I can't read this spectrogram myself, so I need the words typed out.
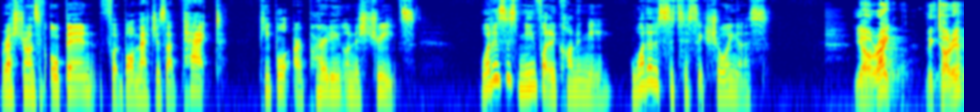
Restaurants have opened, football matches are packed, people are partying on the streets. What does this mean for the economy? What are the statistics showing us? You're right, Victoria.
